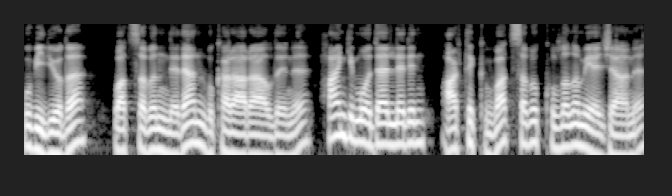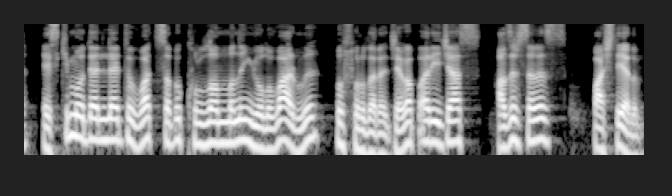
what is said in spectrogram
Bu videoda WhatsApp'ın neden bu kararı aldığını, hangi modellerin artık WhatsApp'ı kullanamayacağını, eski modellerde WhatsApp'ı kullanmanın yolu var mı? Bu sorulara cevap arayacağız. Hazırsanız başlayalım.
